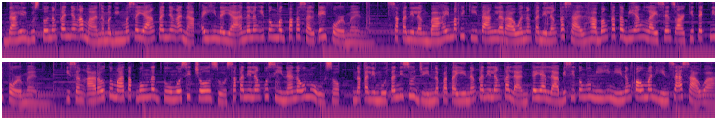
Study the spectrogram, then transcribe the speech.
Dahil gusto ng kanyang ama na maging masaya ang kanyang anak ay hinayaan na lang itong magpakasal kay Foreman. Sa kanilang bahay makikita ang larawan ng kanilang kasal habang katabi ang licensed architect ni Foreman. Isang araw tumatakbong nagtungo si Cholso sa kanilang kusina na umuusok. Nakalimutan ni Sujin na patayin ang kanilang kalan kaya labis itong humihingi ng paumanhin sa asawa.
